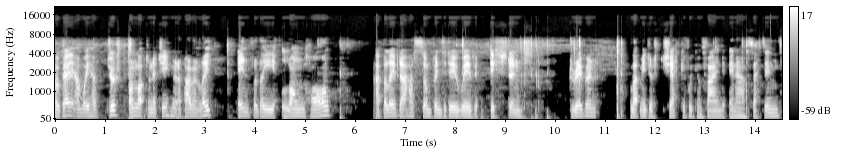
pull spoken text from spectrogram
Okay, and we have just unlocked an achievement apparently in for the long haul. I believe that has something to do with distance driven. Let me just check if we can find in our settings.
